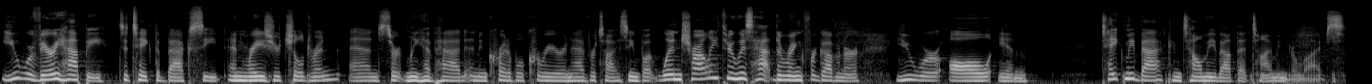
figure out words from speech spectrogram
You were very happy to take the back seat and raise your children, and certainly have had an incredible career in advertising. But when Charlie threw his hat in the ring for governor, you were all in. Take me back and tell me about that time in your lives.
